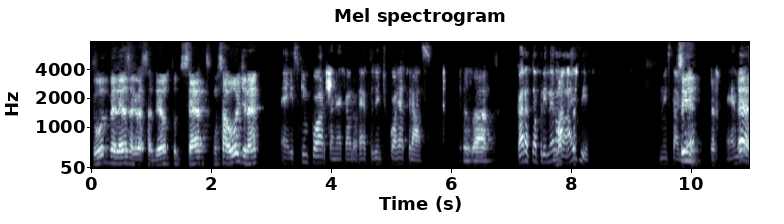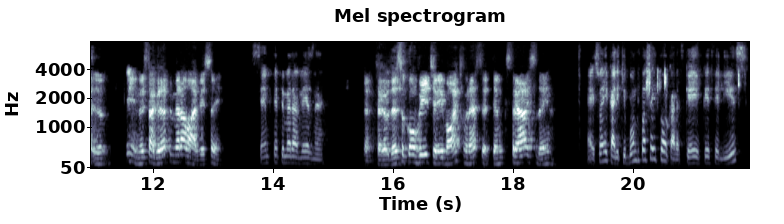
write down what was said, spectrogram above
Tudo beleza, graças a Deus, tudo certo. Com saúde, né? É isso que importa, né, cara? O resto a gente corre atrás. Exato. Cara, tua primeira Mas- live no Instagram? Sim. É É, eu- sim, no Instagram, a primeira live, é isso aí. Sempre tem a primeira vez, né? É, Te agradeço o convite aí, ótimo, né? Temos que estrear isso daí, né? É isso aí, cara. E que bom que tu aceitou, cara. Fiquei, fiquei feliz.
